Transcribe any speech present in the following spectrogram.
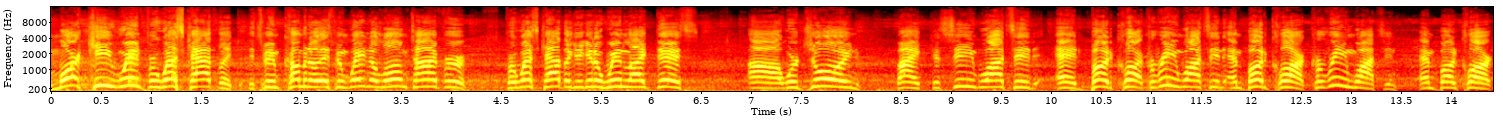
marquee win for West Catholic. It's been coming, it's been waiting a long time for, for West Catholic to get a win like this. Uh, we're joined by Kasim Watson and Bud Clark. Kareem Watson and Bud Clark. Kareem Watson and Bud Clark.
